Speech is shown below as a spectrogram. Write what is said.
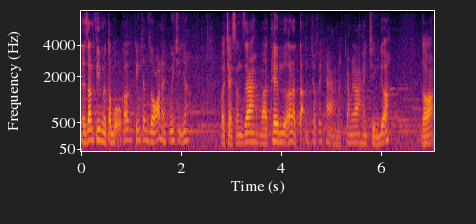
gian phim là toàn bộ các kính chắn gió này, quý chị nhé và trải sàn da, và thêm nữa là tặng cho khách hàng là camera hành trình nữa. Đó.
